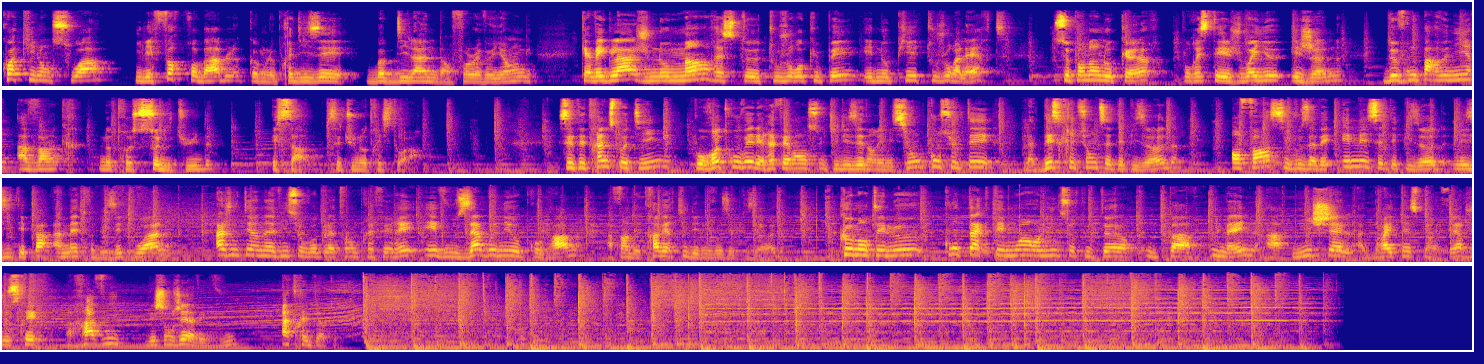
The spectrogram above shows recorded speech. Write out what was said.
Quoi qu'il en soit, il est fort probable, comme le prédisait Bob Dylan dans Forever Young, qu'avec l'âge, nos mains restent toujours occupées et nos pieds toujours alertes. Cependant, nos cœurs, pour rester joyeux et jeunes, devront parvenir à vaincre notre solitude. Et ça, c'est une autre histoire. C'était Trendspotting. Pour retrouver les références utilisées dans l'émission, consultez la description de cet épisode. Enfin, si vous avez aimé cet épisode, n'hésitez pas à mettre des étoiles, ajouter un avis sur vos plateformes préférées et vous abonner au programme afin d'être averti des nouveaux épisodes. Commentez-le, contactez-moi en ligne sur Twitter ou par email à michel@brightness.fr. Je serai ravi d'échanger avec vous. À très bientôt.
